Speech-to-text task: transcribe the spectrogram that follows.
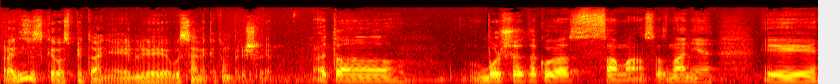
родительское воспитание или вы сами к этому пришли? Это больше такое самоосознание и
